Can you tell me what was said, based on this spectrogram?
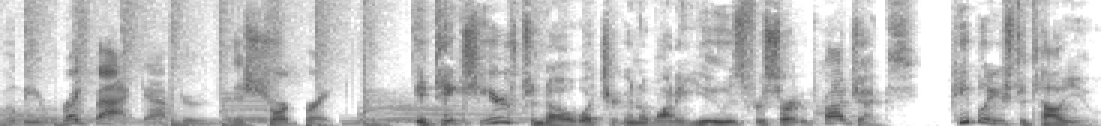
We'll be right back after this short break. It takes years to know what you're going to want to use for certain projects. People used to tell you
